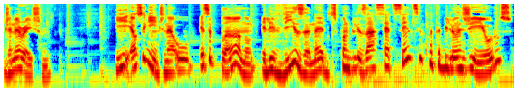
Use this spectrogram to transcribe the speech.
Generation. E é o seguinte, né? O, esse plano ele visa né, disponibilizar 750 bilhões de euros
